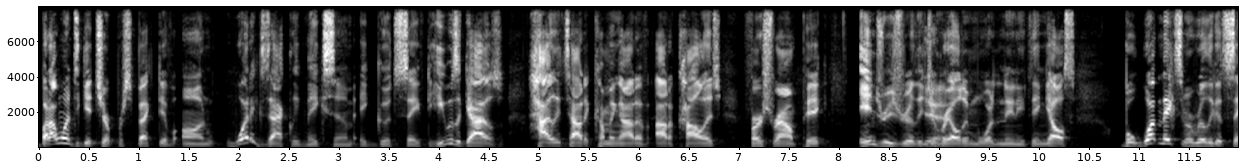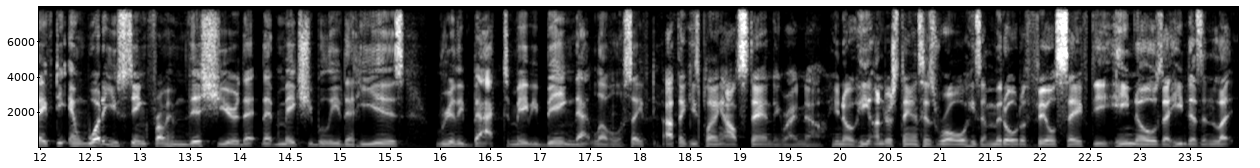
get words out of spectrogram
but I wanted to get your perspective on what exactly makes him a good safety. He was a guy that was highly touted coming out of out of college, first round pick. Injuries really Yeah. derailed him more than anything else. But what makes him a really good safety, and what are you seeing from him this year that, that makes you believe that he is really back to maybe being that level of safety? I think he's playing outstanding right now. You know, he understands his role. He's a middle of the field safety. He knows that he doesn't let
